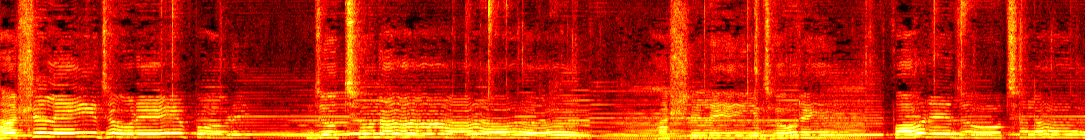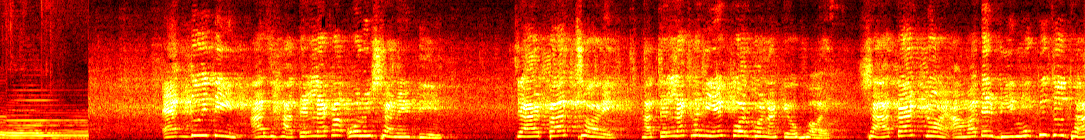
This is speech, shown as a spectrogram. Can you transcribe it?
হাসলেই ঝরে পড়ে জোছনা। হাসলেই ঝরে পড়ে জোছনা। এক, দুই, তিন, আজ হাতের লেখা অনুষ্ঠানের দিন। চার, পাঁচ, ছয়, হাতের লেখা নিয়ে করব না কেউ ভয়। সাত, আট, নয়, আমাদের বীর মুক্তিযোদ্ধা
